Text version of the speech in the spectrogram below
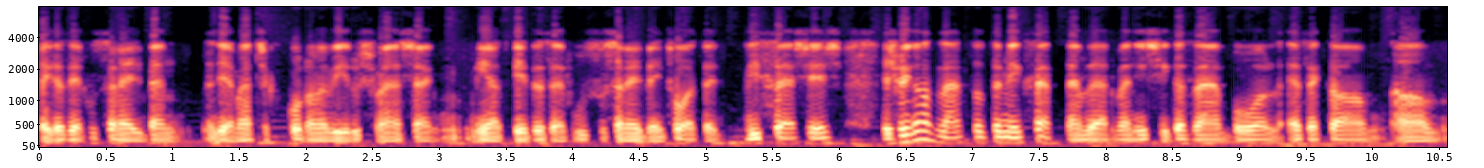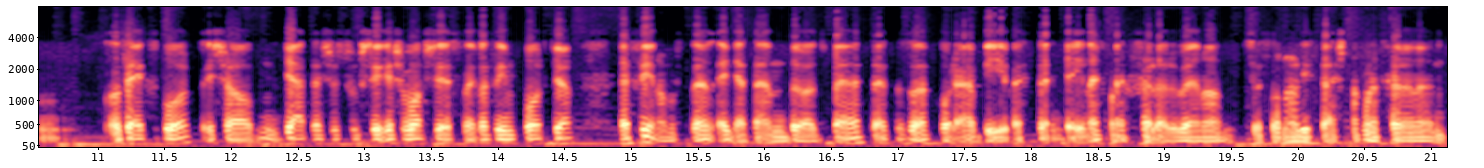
még azért 21-ben, ugye már csak a koronavírus válság miatt 2020-21-ben itt volt egy visszaesés, és még az látszott, hogy még szeptemberben is igazából ezek a, a az export és a gyártásra szükséges vasérsznek az importja, ez félelmezten egyetem dölt be, tehát ez a korábbi évek trendjeinek megfelelően, a szezonalitásnak megfelelően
